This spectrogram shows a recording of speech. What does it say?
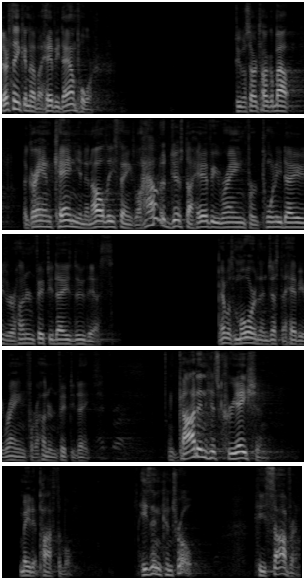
they're thinking of a heavy downpour. People start talking about the Grand Canyon and all these things. Well, how did just a heavy rain for 20 days or 150 days do this? It was more than just a heavy rain for 150 days. Right. God in His creation made it possible. He's in control, He's sovereign.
